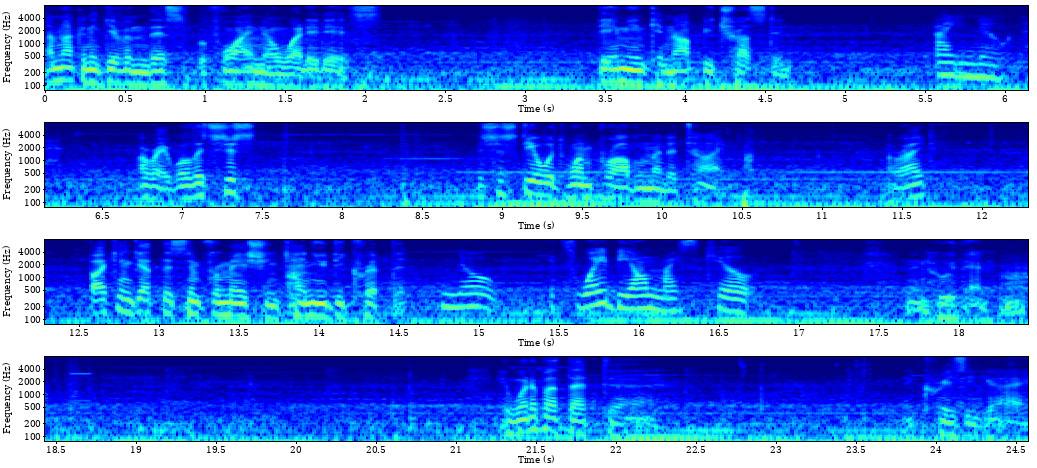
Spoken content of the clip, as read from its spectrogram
I'm not gonna give him this before I know what it is. Damien cannot be trusted. I know that. All right, well, let's just... Let's just deal with one problem at a time. All right? If I can get this information, can you decrypt it? No, it's way beyond my skill. Then who then? Hey, what about that, uh... That crazy guy?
